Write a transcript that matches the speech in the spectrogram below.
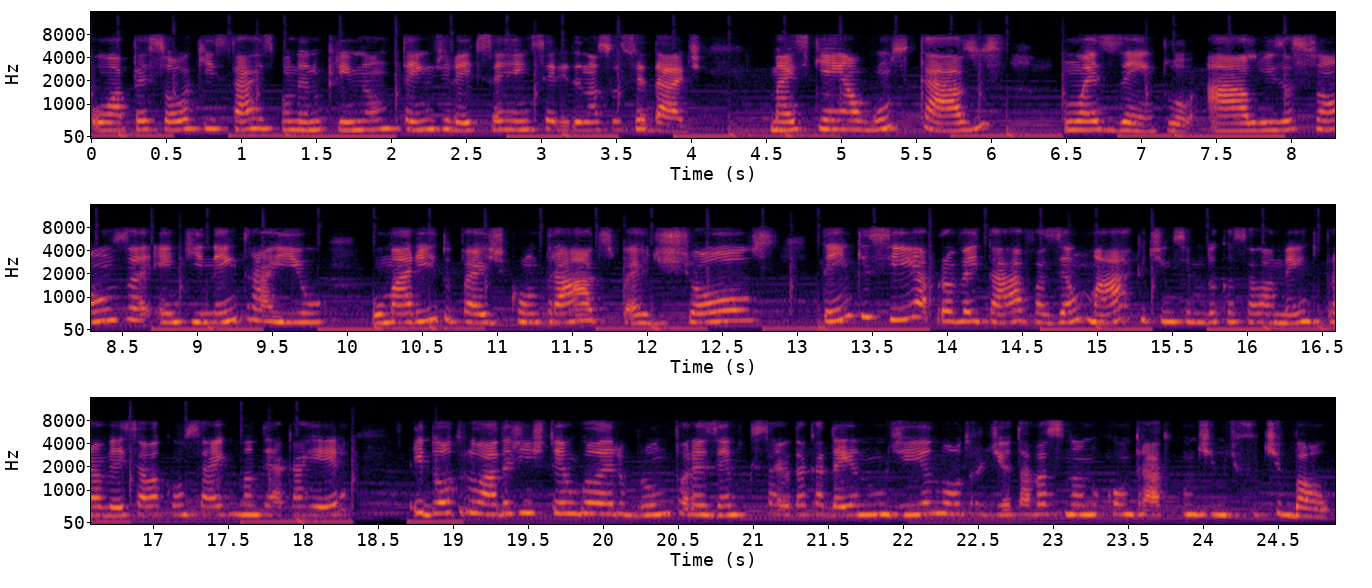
ou a pessoa que está respondendo o crime não tem o direito de ser reinserida na sociedade, mas que em alguns casos, um exemplo, a Luísa Sonza, em que nem traiu o marido, perde contratos, perde shows, tem que se aproveitar, fazer um marketing em cima do cancelamento para ver se ela consegue manter a carreira e do outro lado, a gente tem o goleiro Bruno, por exemplo, que saiu da cadeia num dia, no outro dia estava assinando um contrato com um time de futebol.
